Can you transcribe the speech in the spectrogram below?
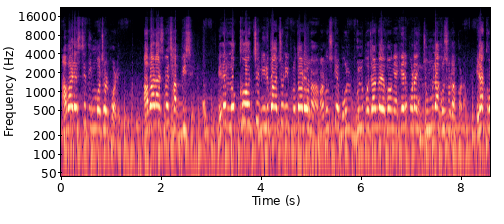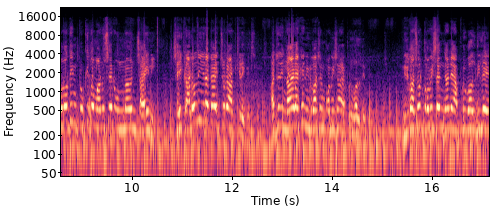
আবার এসছে তিন বছর পরে। আবার আসবে ছাব্বিশে। এদের লক্ষ্য হচ্ছে নির্বাচনী প্রতারণা, মানুষকে ভুল- বোঝানো এবং একের পর এক জুমলা ঘোষণা করা। এরা কোনোদিন প্রকৃত মানুষের উন্নয়ন চায়নি। সেই কারণেই এরা গায়ের চোরে আটকে রেখেছে। আর যদি না রাখে, নির্বাচন কমিশন অ্যাপ্রুভাল দেবে। নির্বাচন কমিশন জানে অ্যাপ্রুভাল দিলে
